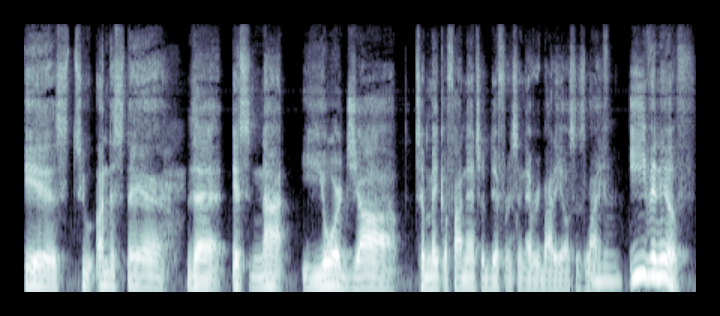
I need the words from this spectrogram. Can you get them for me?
is to understand that it's not your job to make a financial difference in everybody else's life, Mhm. even if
